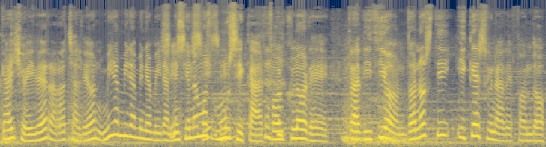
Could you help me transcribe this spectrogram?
Caixo Eider, Arracha León. Mira, mira, mira, mira. Mencionamos música, folclore, tradición, Donosti y qué suena de fondo.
